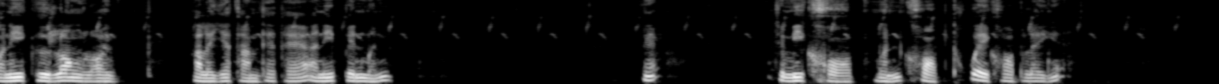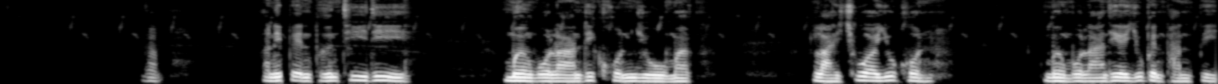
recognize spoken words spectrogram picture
อันนี้คือร่องรอยอารยธรรมแท้ๆ อันนี้เป็นเหมือน เนี่ย จะมีขอบเหมือนขอบถ้วยขอบอะไรเงี้ยครับ อันนี้เป็นพื้นที่ที่เมืองโบราณที่คนอยู่มา หลายชั่วอายุคน เมืองโบราณที่อายุเป็นพันปี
